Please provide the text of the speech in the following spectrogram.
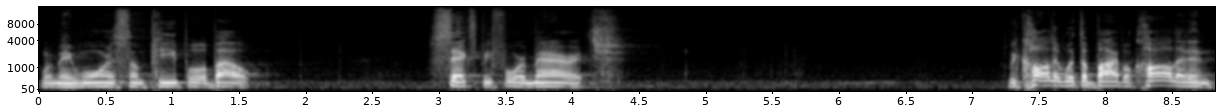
We may warn some people about sex before marriage. We call it what the Bible call it, and,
